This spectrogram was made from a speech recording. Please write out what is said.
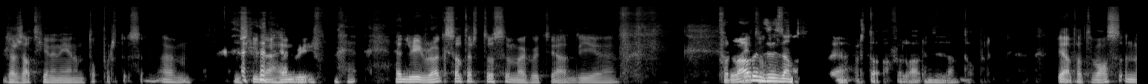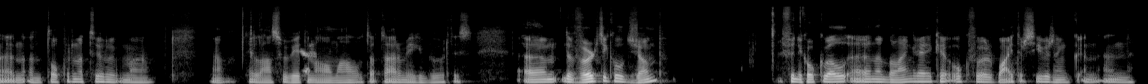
Daar zat geen ene topper tussen. Um, misschien dat Henry, Henry Ruggs zat ertussen, maar goed, ja, die... Uh, voor Laurens is dan... Ja, voor, voor Laurens is dan topper. Ja, dat was een, een, een topper natuurlijk, maar ja, helaas, we weten allemaal wat dat daarmee gebeurd is. Um, de vertical jump vind ik ook wel uh, een belangrijke, ook voor wide receivers en, en, en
